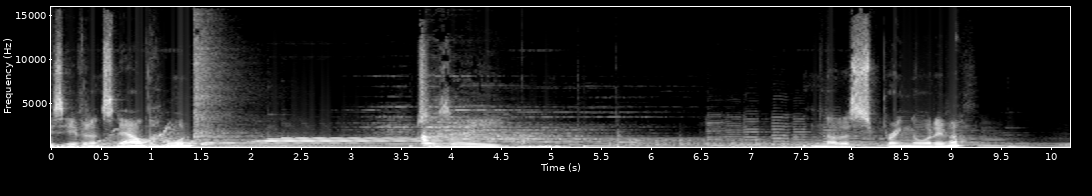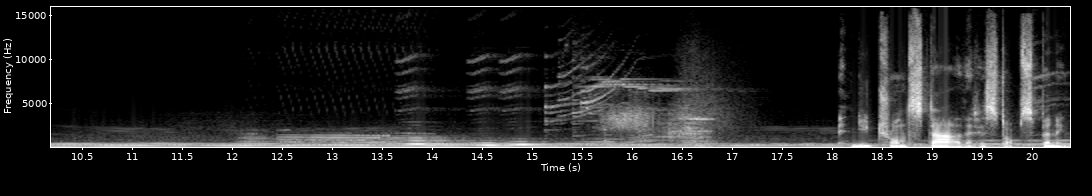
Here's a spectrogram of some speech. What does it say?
Piece of evidence now, the horn. Which is a... Another spring or whatever. A neutron star that has stopped spinning.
